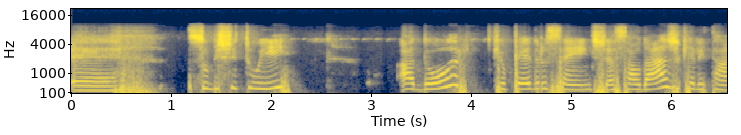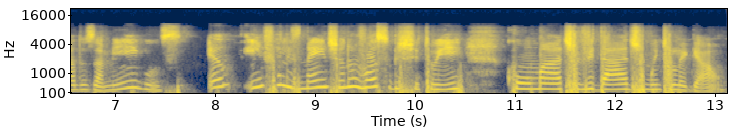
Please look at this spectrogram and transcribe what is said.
é, substituir a dor que o Pedro sente, a saudade que ele está dos amigos. Eu, infelizmente, eu não vou substituir com uma atividade muito legal.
